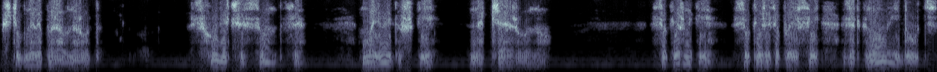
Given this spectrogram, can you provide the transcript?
щоб не напирав народ. Сходячи сонце, малює дошки на червоно. Сокирники сокири за пояси заткнули йдуть.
